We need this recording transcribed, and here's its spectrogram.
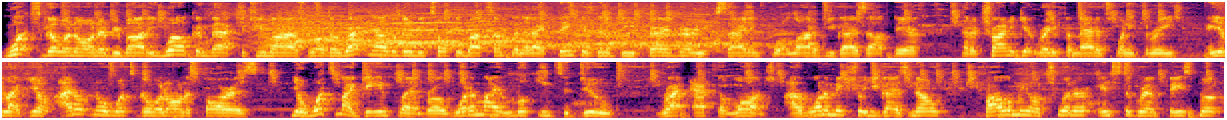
What's going on, everybody? Welcome back to GmiasWorld. And right now, we're going to be talking about something that I think is going to be very, very exciting for a lot of you guys out there that are trying to get ready for Madden 23. And you're like, yo, I don't know what's going on as far as, yo, what's my game plan, bro? What am I looking to do right at the launch? I want to make sure you guys know. Follow me on Twitter, Instagram, Facebook,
